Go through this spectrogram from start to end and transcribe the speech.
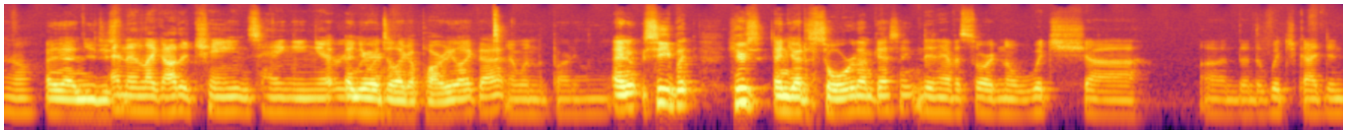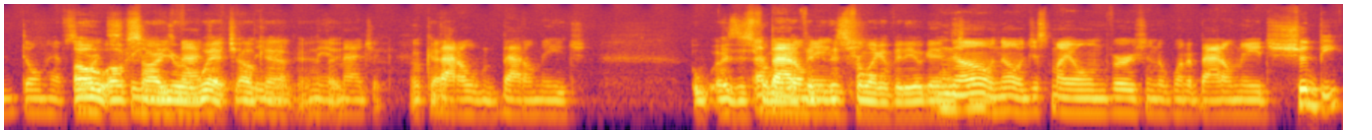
You know, And then you just and then like other chains hanging everywhere. and you went to like a party like that. I went to the party. Like that. And see, but here's and you had a sword. I'm guessing. Didn't have a sword. No witch. Uh, uh, the the witch guy didn't don't have Oh, swords. oh, They sorry, use you were a magic. witch. They Okay, made- okay, magic. Okay. Battle battle mage. Is this a from battle like a vid- this is from like a video game? No, no, just my own version of what a battle mage should be.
